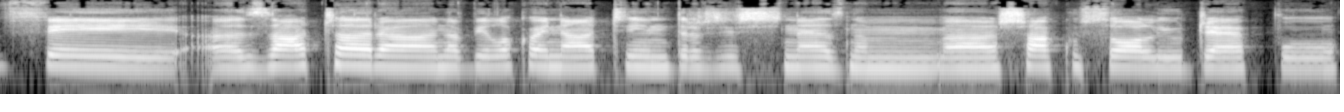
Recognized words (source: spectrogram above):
Fey a, začara na bilo koji način, držiš, ne znam, a, šaku soli u džepu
